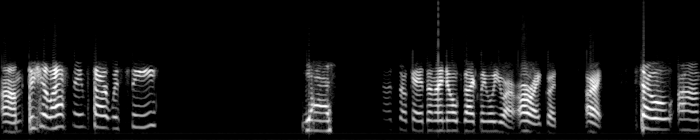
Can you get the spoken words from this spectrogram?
Um, does your last name start with C? Yes. That's okay. Then I know exactly who you are. All right, good. All right. So, um,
